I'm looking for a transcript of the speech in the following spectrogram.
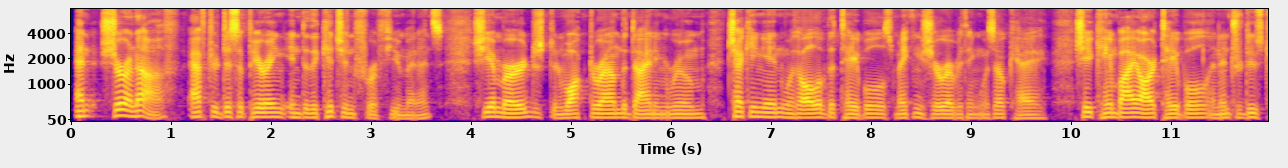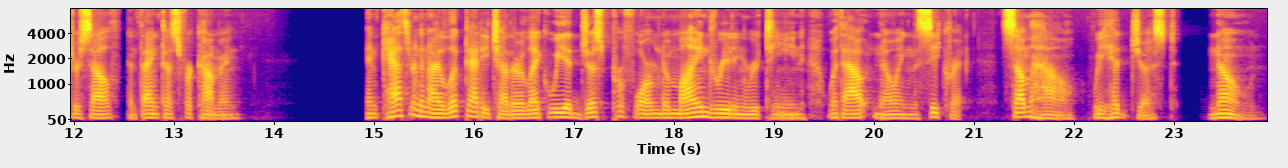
And sure enough, after disappearing into the kitchen for a few minutes, she emerged and walked around the dining room, checking in with all of the tables, making sure everything was okay. She came by our table and introduced herself and thanked us for coming. And Catherine and I looked at each other like we had just performed a mind reading routine without knowing the secret. Somehow, we had just known.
